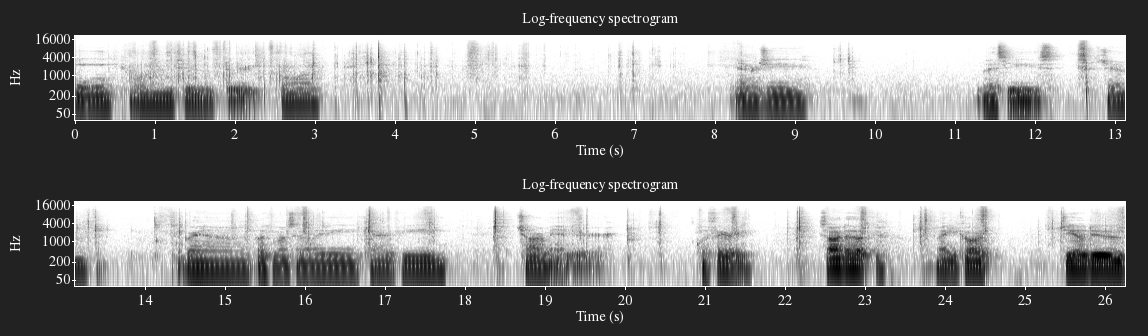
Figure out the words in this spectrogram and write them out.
Me, one, two, three, four. Energy. Missy's Gem. Sabrina, Pokemon Center Lady, Caterpie, Charmander, Clefairy, Psyduck, Magikarp, Geodude,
